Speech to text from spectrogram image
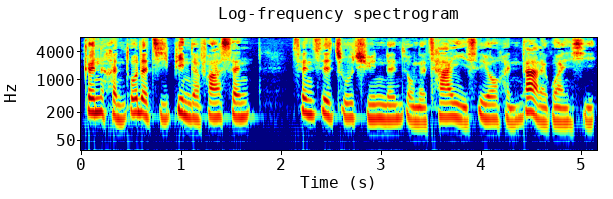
跟很多的疾病的发生。甚至族群人种的差异是有很大的关系。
